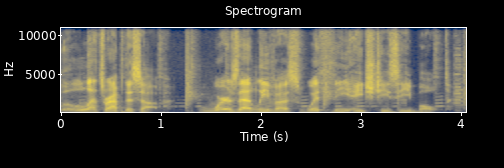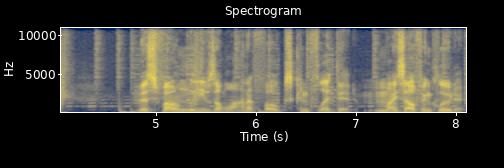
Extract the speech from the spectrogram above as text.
let's wrap this up. Where's that leave us with the HTC Bolt? This phone leaves a lot of folks conflicted, myself included.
